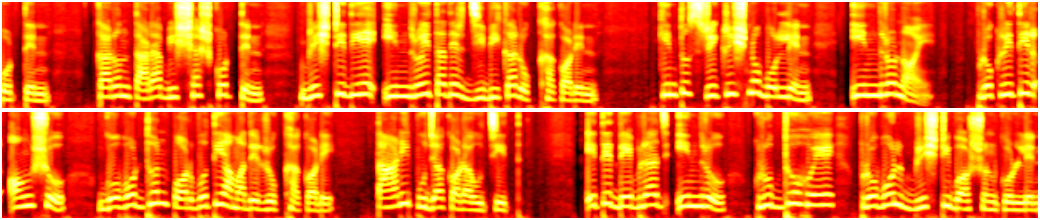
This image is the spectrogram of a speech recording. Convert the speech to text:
করতেন, কারণ তারা বিশ্বাস করতেন বৃষ্টি দিয়ে ইন্দ্রই তাদের জীবিকা রক্ষা করেন। কিন্তু শ্রীকৃষ্ণ বললেন, ইন্দ্র নয়, প্রকৃতির অংশ গোবর্ধন পর্বতই আমাদের রক্ষা করে, তাঁরই পূজা করা উচিত। এতে দেবরাজ ইন্দ্র ক্রুব্ধ হয়ে প্রবল বৃষ্টি বর্ষণ করলেন।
